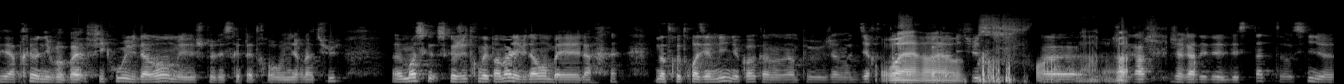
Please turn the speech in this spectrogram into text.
Et après au niveau bah, Ficou évidemment, mais je te laisserai peut-être revenir là-dessus. Euh, moi, ce que, ce que j'ai trouvé pas mal, évidemment, ben, notre troisième ligne, quoi, comme un peu, j'aimerais dire, comme, Ouais, comme ouais, ouais. d'habitude. Pff, Euh, j'ai regardé, des, des stats aussi euh,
